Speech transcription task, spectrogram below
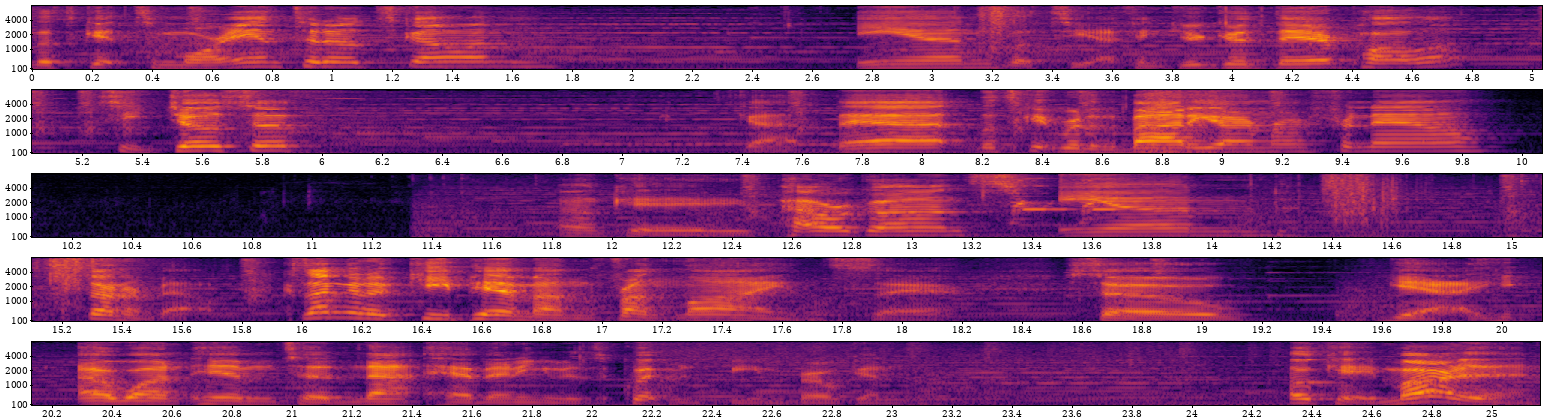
Let's get some more antidotes going. And let's see, I think you're good there, Paulo. Let's see, Josef. Got that. Let's get rid of the body armor for now. Okay, Power Gaunts and Stunner Belt. Because I'm going to keep him on the front lines there. So, yeah, he, I want him to not have any of his equipment being broken. Okay, Mardin.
